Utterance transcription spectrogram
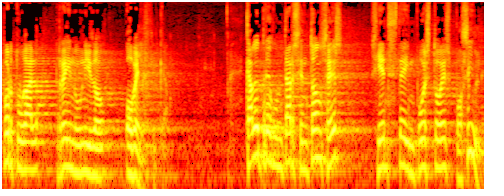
Portugal, Reino Unido o Bélgica. Cabe preguntarse entonces si este impuesto es posible.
